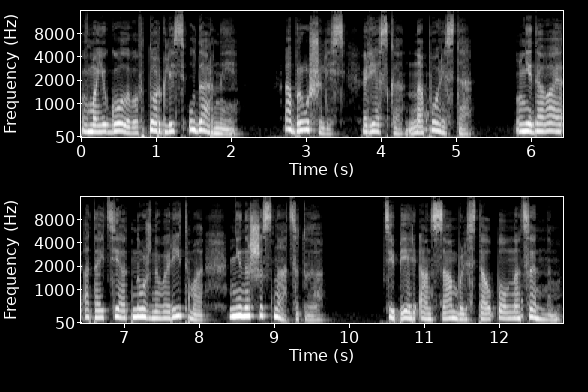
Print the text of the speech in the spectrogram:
в мою голову вторглись ударные. Обрушились резко, напористо, не давая отойти от нужного ритма ни на шестнадцатую. Теперь ансамбль стал полноценным.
